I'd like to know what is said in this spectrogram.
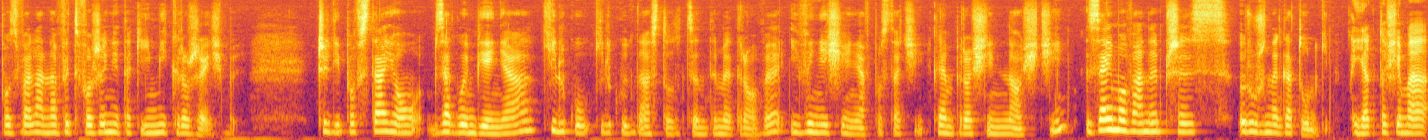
pozwala na wytworzenie takiej mikrorzeźby czyli powstają zagłębienia kilku, kilkunastocentymetrowe i wyniesienia w postaci kęp roślinności zajmowane przez różne gatunki. Jak to się ma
